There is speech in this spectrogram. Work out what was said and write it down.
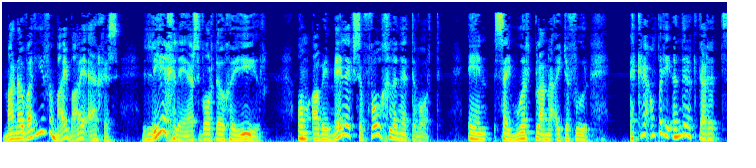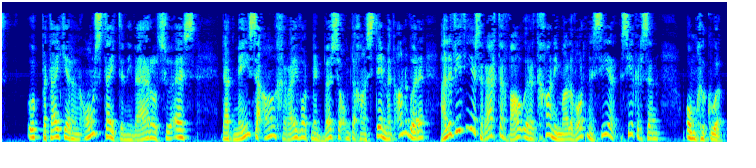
Maar nou wat hier vir my baie erg is, leegleers word nou gehuur om Abimelek se volgelinge te word en sy moordplanne uit te voer. Ek kry amper die indruk dat dit ook baie keer in ons tyd in die wêreld so is dat mense aangery word met busse om te gaan stem. Met ander woorde, hulle weet nie eers regtig waaroor dit gaan nie, maar hulle word in 'n sekere sin omgekoop.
